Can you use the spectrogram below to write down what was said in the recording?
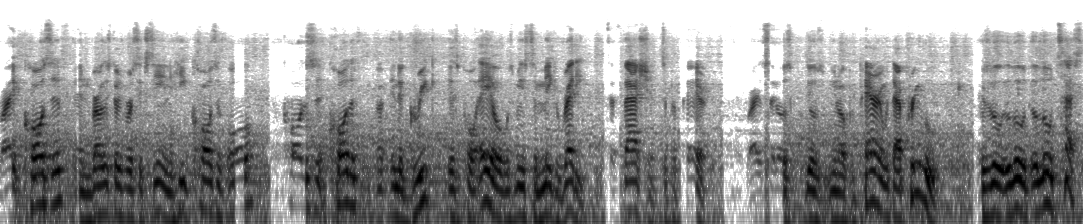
Right, causeth in Revelation 13, verse 16, he causeth all. Causeth, causeth uh, in the Greek is poeo, which means to make ready, to fashion, to prepare right? So those, those, you know, preparing with that prelude. It was a little, a little, a little test,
